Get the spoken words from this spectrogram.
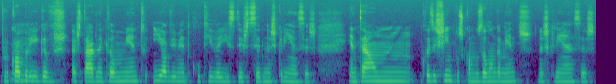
porque hum. obriga-vos a estar naquele momento e, obviamente, cultiva isso desde cedo nas crianças. Então, coisas simples como os alongamentos nas crianças,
